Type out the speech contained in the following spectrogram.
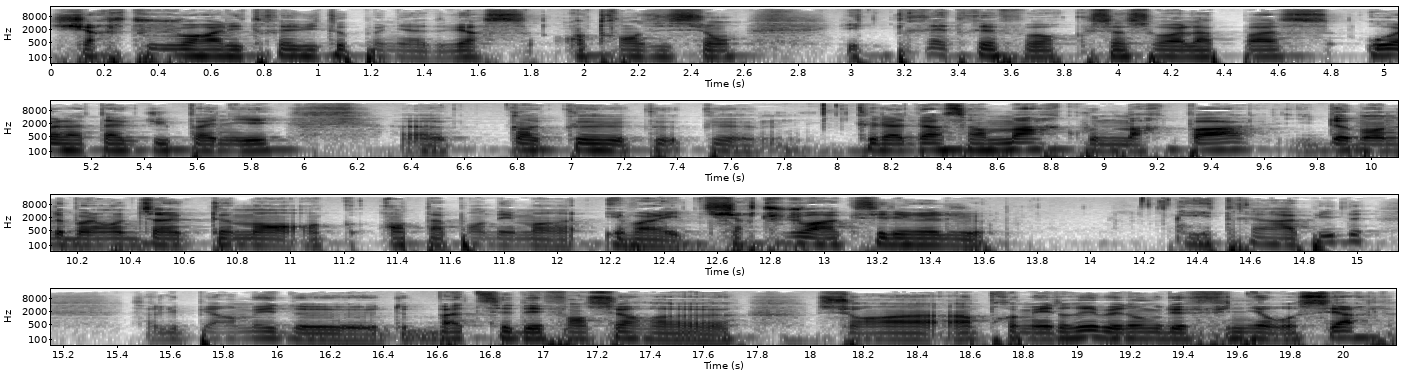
Il cherche toujours à aller très vite au panier adverse en transition. Il est très très fort, que ce soit à la passe ou à l'attaque du panier. Euh, que l'adversaire marque ou ne marque pas, il demande le ballon directement en, tapant des mains. Et voilà, il cherche toujours à accélérer le jeu. Il est très rapide. Ça lui permet de, battre ses défenseurs euh, sur un, premier dribble et donc de finir au cercle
